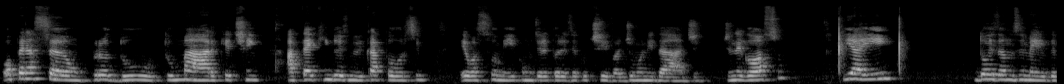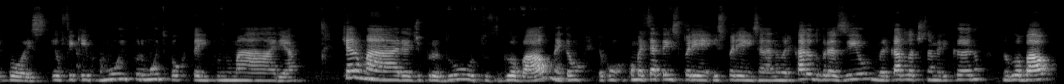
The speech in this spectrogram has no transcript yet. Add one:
operação, produto, marketing, até que em 2014 eu assumi como diretora executiva de uma unidade de negócio. E aí, dois anos e meio depois, eu fiquei muito, por muito pouco tempo numa área que era uma área de produtos global, né? Então, eu comecei a ter experiência né? no mercado do Brasil, no mercado latino-americano, no global,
